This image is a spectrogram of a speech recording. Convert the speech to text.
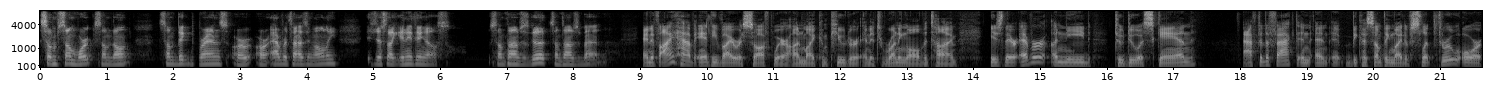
Some some work, some don't. Some big brands are are advertising only. It's just like anything else. Sometimes it's good, sometimes it's bad. And if I have antivirus software on my computer and it's running all the time, is there ever a need to do a scan after the fact and, and it, because something might have slipped through or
